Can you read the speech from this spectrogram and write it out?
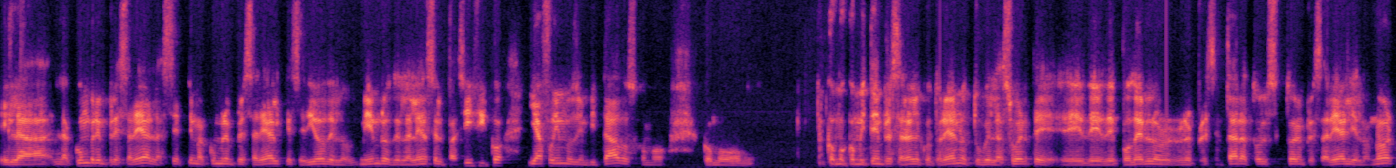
la, la, cumbre empresarial, la séptima cumbre empresarial que se dio de los miembros de la Alianza del Pacífico, ya fuimos invitados como, como como Comité Empresarial Ecuatoriano tuve la suerte eh, de, poderlo representar a todo el sector empresarial y el honor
